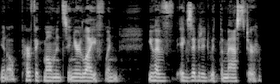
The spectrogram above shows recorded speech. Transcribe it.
you know, perfect moments in your life when you have exhibited with the master.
